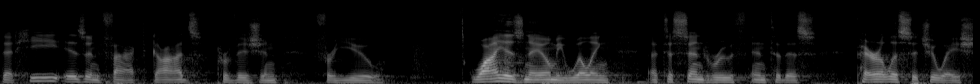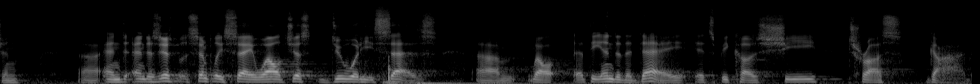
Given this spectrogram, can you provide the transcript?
that He is, in fact, God's provision for you. Why is Naomi willing uh, to send Ruth into this perilous situation? Uh, and, and to just simply say, well, just do what he says. Um, well, at the end of the day, it's because she trusts God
